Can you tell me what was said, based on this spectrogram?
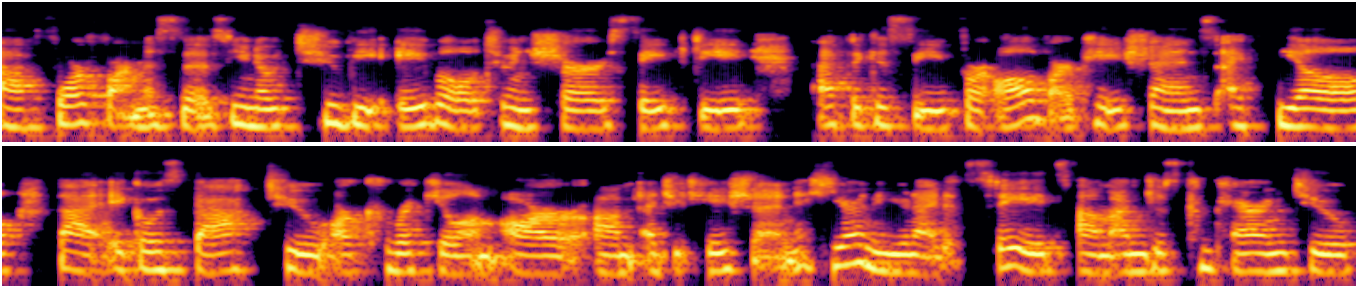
uh, for pharmacists, you know, to be able to ensure safety, efficacy for all of our patients. I feel that it goes back to our curriculum, our um, education here in the United States. Um, I'm just comparing to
